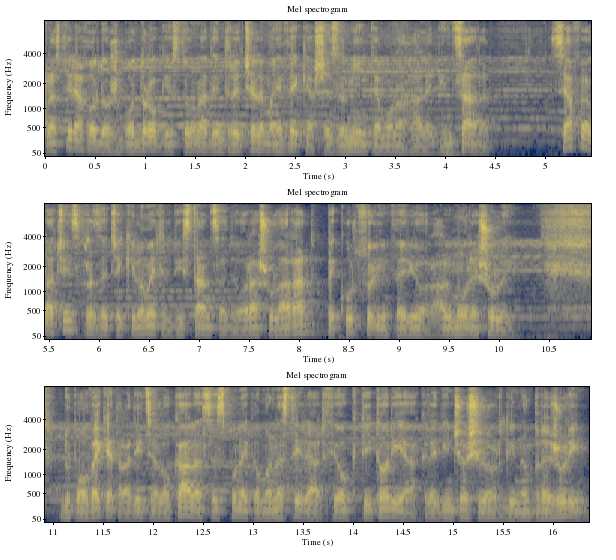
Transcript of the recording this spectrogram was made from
Mănăstirea Hodoș-Bodrog este una dintre cele mai vechi așezăminte monahale din țară. Se află la 15 km distanță de orașul Arad, pe cursul inferior al Mureșului. După o veche tradiție locală, se spune că mănăstirea ar fi o ctitorie a credincioșilor din împrejurim.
